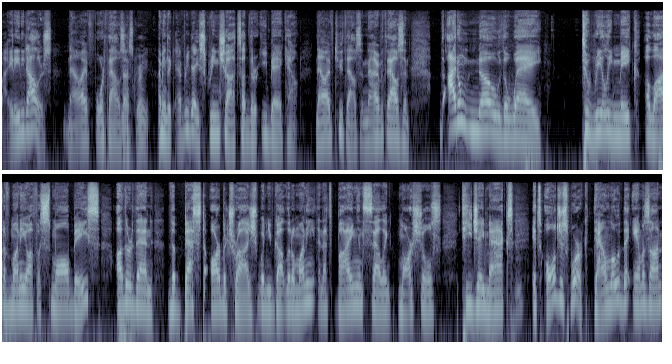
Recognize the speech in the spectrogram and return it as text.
I had eighty dollars. Now I have four thousand. That's great. I mean, like every day, screenshots of their eBay account. Now I have two thousand. Now I have a thousand. I don't know the way to really make a lot of money off a small base other than the best arbitrage when you've got little money and that's buying and selling Marshalls, TJ Maxx. Mm-hmm. It's all just work. Download the Amazon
